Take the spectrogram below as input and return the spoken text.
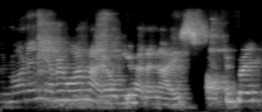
Good morning, everyone. I hope you had a nice coffee break.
